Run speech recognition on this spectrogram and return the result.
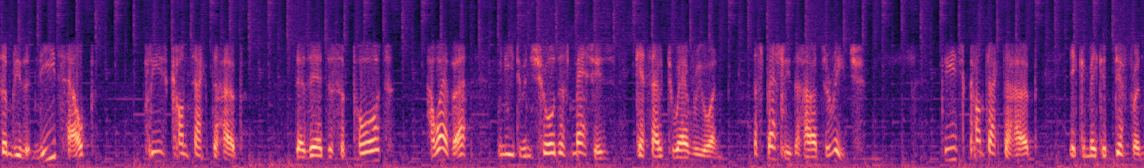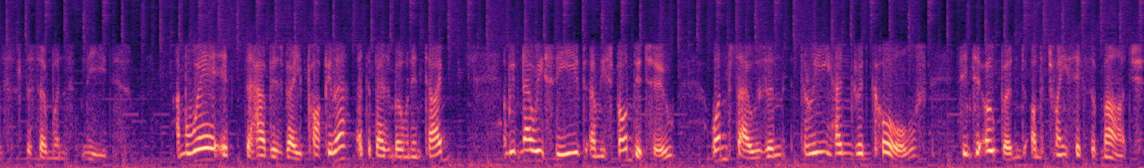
somebody that needs help, please contact the hub. They're there to support. However, we need to ensure this message gets out to everyone, especially the hard to reach. Please contact the hub. It can make a difference to someone's needs. I'm aware it, the hub is very popular at the present moment in time, and we've now received and responded to 1,300 calls since it opened on the 26th of March,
